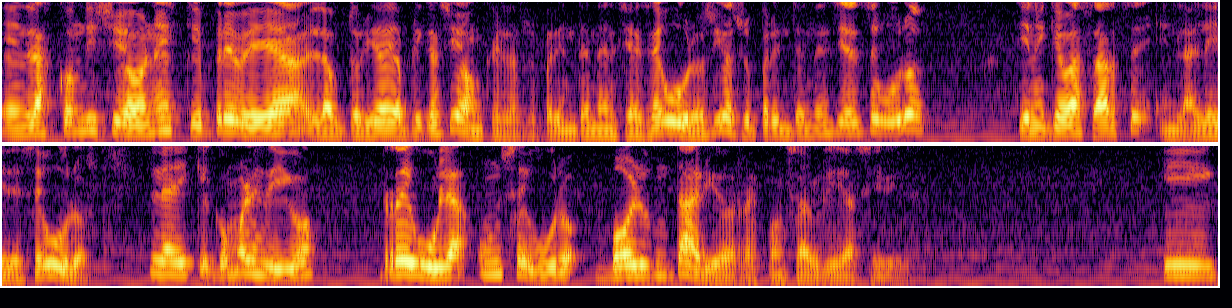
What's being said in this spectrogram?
en las condiciones que prevea la autoridad de aplicación, que es la Superintendencia de Seguros. Y la Superintendencia de Seguros tiene que basarse en la ley de seguros, ley que, como les digo, regula un seguro voluntario de responsabilidad civil. ¿Y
